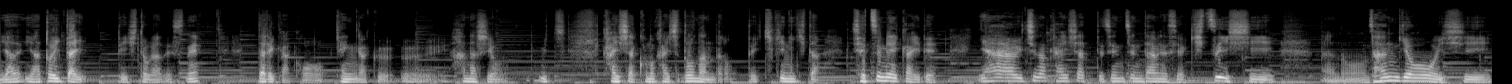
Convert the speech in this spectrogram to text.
や雇いたいって人がですね、誰かこう、見学、話を、うち会社、この会社どうなんだろうって聞きに来た説明会で、いやー、うちの会社って全然ダメですよ。きついし、あの、残業多いし、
